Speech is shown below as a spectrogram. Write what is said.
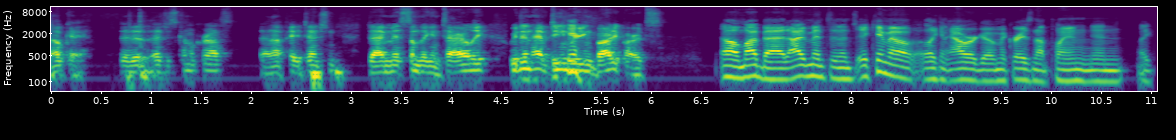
Okay. Did it, I just come across? Did I not pay attention? Did I miss something entirely? We didn't have Dean reading body parts. Oh my bad. I meant to. Mention, it came out like an hour ago. McRae's not playing, and like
